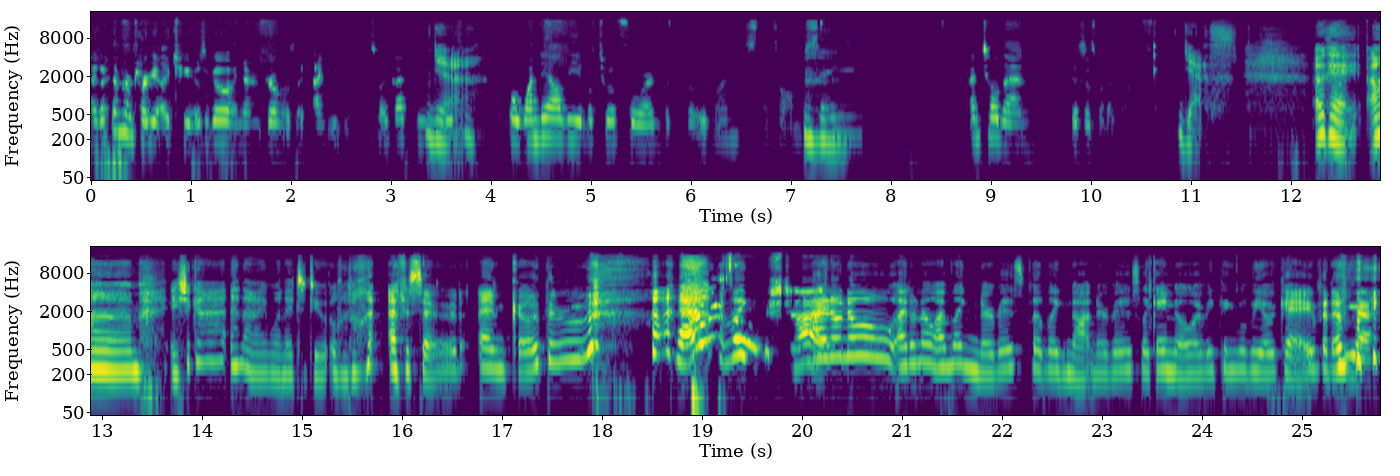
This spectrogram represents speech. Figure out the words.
I got them from Target like two years ago, and your girl was like, "I need these," so I got these. Yeah. But one day I'll be able to afford the Chloe ones. All I'm Mhm. saying. Until then, this is what I got. Yes. Okay. Um, Ishika and I wanted to do a little episode and go through. Why are we I'm so like, shy? I don't know. I don't know. I'm like nervous, but like not nervous. Like I know everything will be okay, but I'm Yeah, like,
